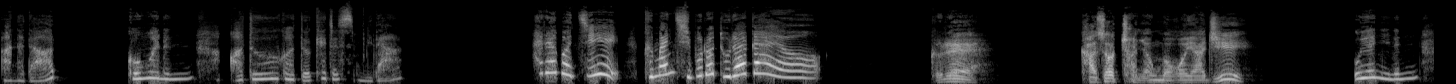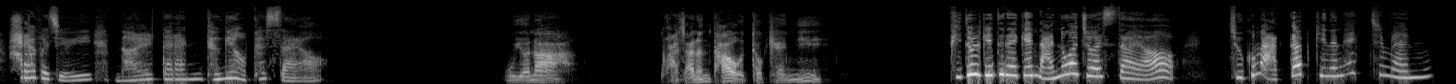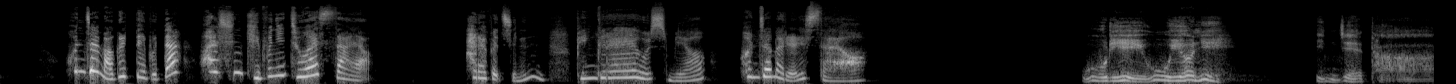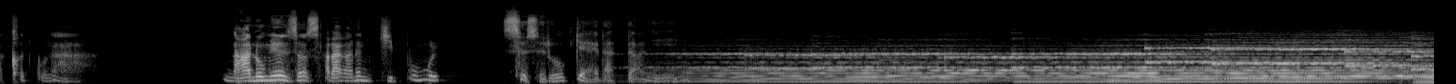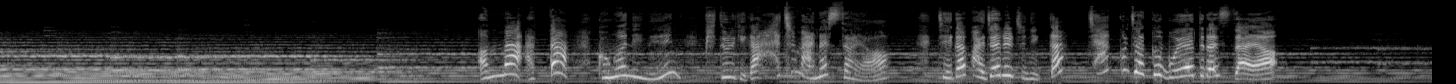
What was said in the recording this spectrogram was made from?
어느덧 공원은 어둑어둑해졌습니다. 할아버지, 그만 집으로 돌아가요. 그래. 가서 저녁 먹어야지. 우연히는 할아버지의 널따란 등에 엎였어요. 우연아, 과자는 다 어떻겠니? 비둘기들에게 나누어 주었어요. 조금 아깝기는 했지만 혼자 먹을 때보다 훨씬 기분이 좋았어요. 할아버지는 빙그레 웃으며 혼자 말을 했어요. 우리 우연히 이제 다 컸구나. 나누면서 살아가는 기쁨을 스스로 깨닫다니. 엄마, 아빠, 공원에는 비둘기가 아주 많았어요. 제가 과자를 주니까 자꾸 자꾸 모여들었어요.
